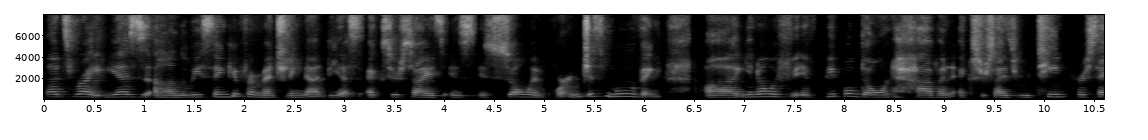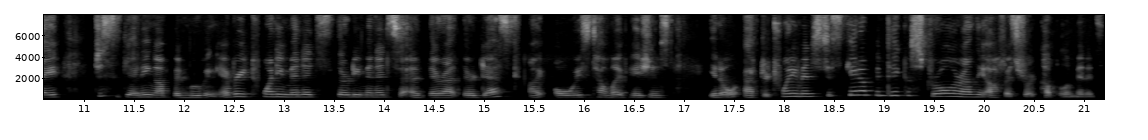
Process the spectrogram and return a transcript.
That's right. Yes, uh, Luis, thank you for mentioning that. Yes, exercise is is so important. Just moving. Uh, you know, if if people don't have an exercise routine per se, just getting up and moving every 20 minutes, 30 minutes, uh, they're at their desk. I always tell my patients, you know, after 20 minutes, just get up and take a stroll around the office for a couple of minutes,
